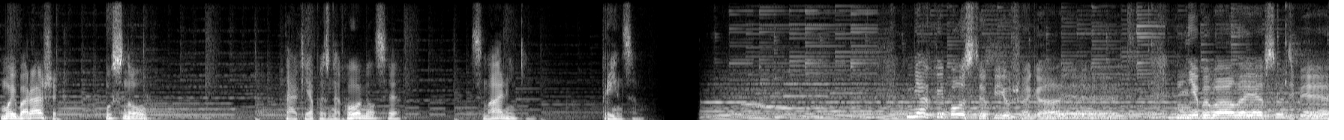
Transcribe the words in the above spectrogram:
«Мой барашек уснул». Так я познакомился с маленьким принцем. Мягкой поступью шагает Небывалое в судьбе.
